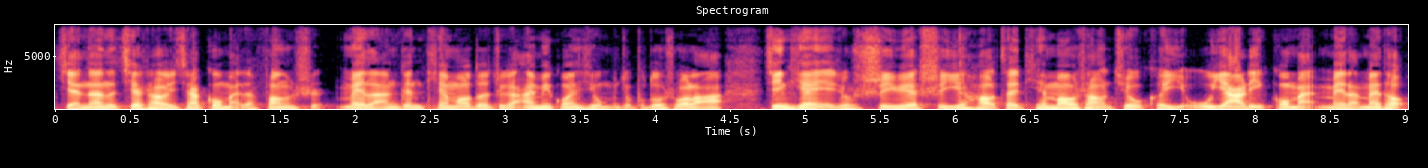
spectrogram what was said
简单的介绍一下购买的方式，魅蓝跟天猫的这个暧昧关系我们就不多说了啊。今天也就是十一月十一号，在天猫上就可以无压力购买魅蓝 Metal。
